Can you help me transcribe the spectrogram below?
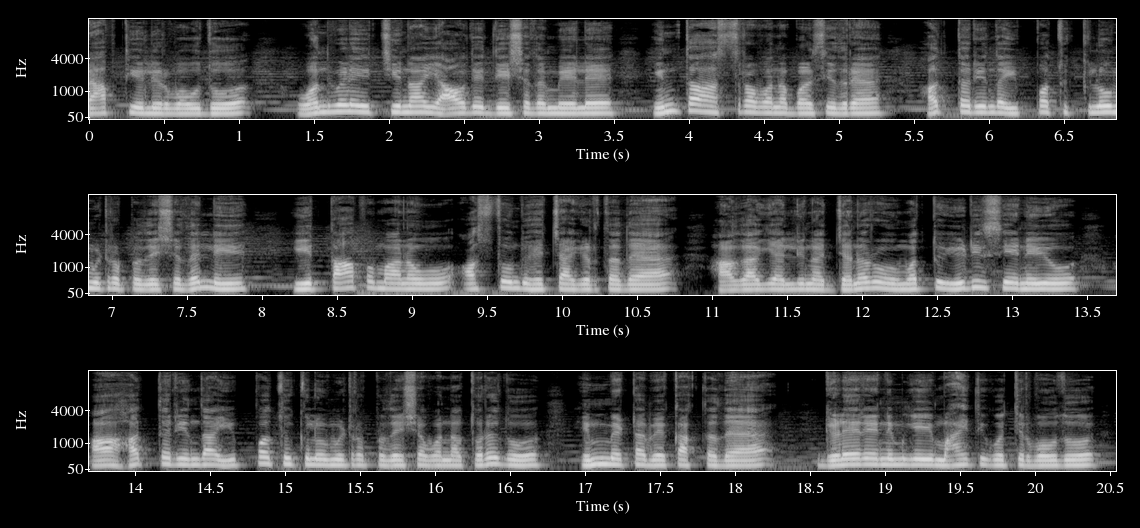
ವ್ಯಾಪ್ತಿಯಲ್ಲಿರಬಹುದು. ಒಂದು ವೇಳೆ ಈ ಚೀನಾ ಯಾವುದೇ ದೇಶದ ಮೇಲೆ ಇಂತಹ ಅಸ್ತ್ರವನ್ನು ಬಳಸಿದರೆ ಹತ್ತರಿಂದ ಇಪ್ಪತ್ತು ಕಿಲೋಮೀಟರ್ ಪ್ರದೇಶದಲ್ಲಿ ಈ ತಾಪಮಾನವು ಅಷ್ಟೊಂದು ಹೆಚ್ಚಾಗಿರ್ತದೆ. ಹಾಗಾಗಿ ಅಲ್ಲಿನ ಜನರು ಮತ್ತು ಇಡೀ ಸೇನೆಯು ಆ ಹತ್ತರಿಂದ ಇಪ್ಪತ್ತು ಕಿಲೋಮೀಟರ್ ಪ್ರದೇಶವನ್ನು ತೊರೆದು ಹಿಮ್ಮೆಟ್ಟಬೇಕಾಗ್ತದೆ. ಗೆಳೆಯರೇ, ನಿಮಗೆ ಈ ಮಾಹಿತಿ ಗೊತ್ತಿರಬಹುದು.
